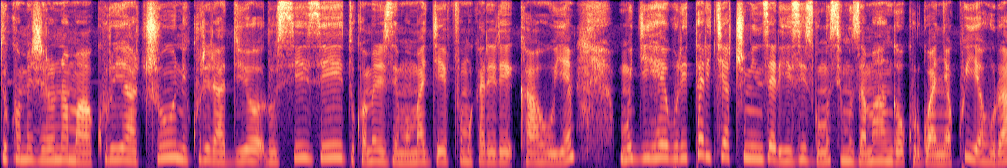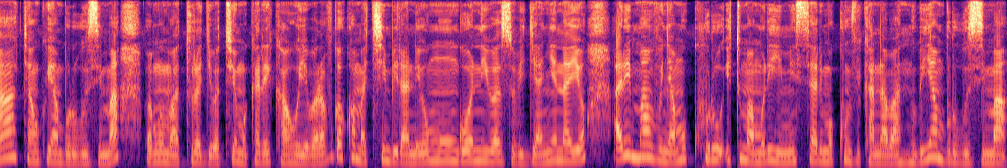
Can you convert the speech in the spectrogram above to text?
Dukomeje rero n'amakuru yacu ni kuri radiyo rusizi dukomereze mu majyepfo mu karere ka huye. Mu gihe buri tariki ya cumi nzeri hizizwa umunsi mpuzamahanga wo kurwanya kwiyahura cyangwa kwiyambura ubuzima bamwe mu baturage batuye mu karere ka huye baravuga ko amakimbirane yo mu ngo n'ibibazo bijyanye na yo ari impamvu nyamukuru ituma muri iyi minsi harimo kumvikana abantu biyambura ubuzima.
